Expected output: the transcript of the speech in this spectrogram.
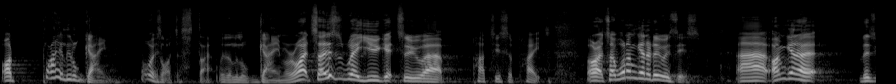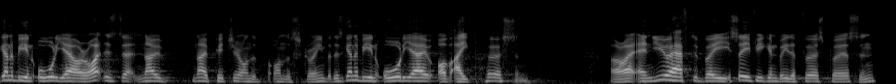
I'd play a little game. I always like to start with a little game, all right? So this is where you get to uh, participate. All right, so what I'm going to do is this. Uh, I'm going to, there's going to be an audio, all right? There's uh, no, no picture on the, on the screen, but there's going to be an audio of a person. All right, and you have to be, see if you can be the first person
